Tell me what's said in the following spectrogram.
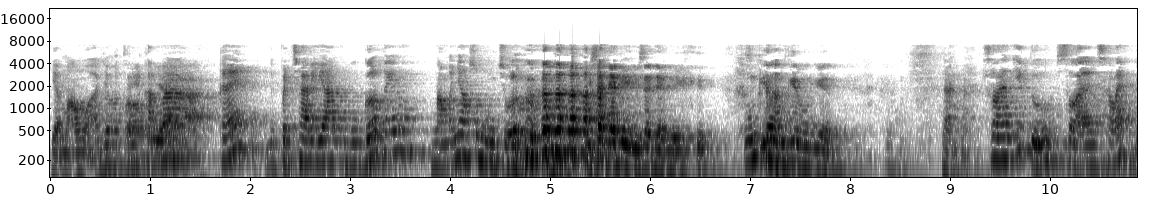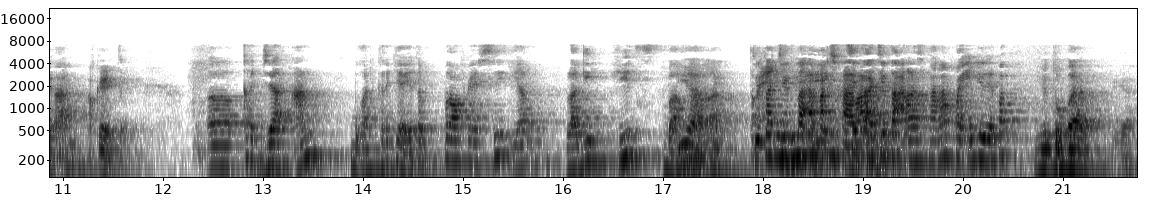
ya mau aja hotelnya Oh, karena iya. kayak di pencarian Google kayak namanya langsung muncul. bisa jadi bisa jadi mungkin mungkin mungkin nah, selain itu, selain selebgram, oke eh, kerjaan bukan kerja itu profesi yang lagi hits banget. Iya, cita-cita anak sekarang. Cita-cita anak sekarang pengen jadi apa? Youtuber. Iya.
